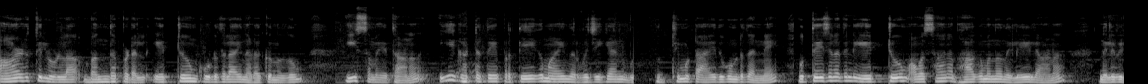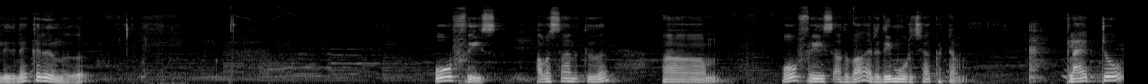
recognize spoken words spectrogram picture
ആഴത്തിലുള്ള ബന്ധപ്പെടൽ ഏറ്റവും കൂടുതലായി നടക്കുന്നതും ഈ സമയത്താണ്. ഈ ഘട്ടത്തെ പ്രത്യേകമായി നിർവചിക്കാൻ ബുദ്ധിമുട്ടായതുകൊണ്ട് തന്നെ ഉത്തേജനത്തിന്റെ ഏറ്റവും അവസാന ഭാഗമെന്ന നിലയിലാണ് നിലവിൽ ഇതിനെ കരുതുന്നത്. ഓഫീസ് ഫേസ് അവസാനത്തത് ഓ ഫേസ് അഥവാ രതിമൂർച്ച ഘട്ടം. പ്ലാറ്റോ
